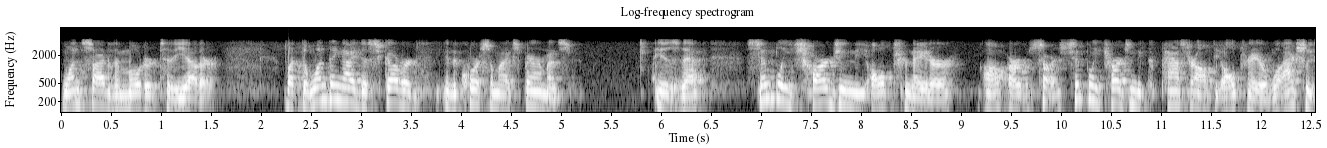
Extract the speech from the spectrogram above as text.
one side of the motor to the other. But the one thing I discovered in the course of my experiments is that simply charging the alternator, uh, or sorry, simply charging the capacitor off the alternator will actually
